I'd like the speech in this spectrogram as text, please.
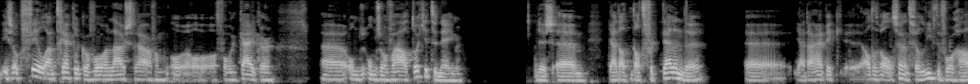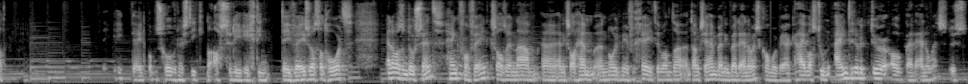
is ook veel aantrekkelijker voor een luisteraar of voor een kijker uh, om, om zo'n verhaal tot je te nemen. Dus um, ja, dat, dat vertellende, uh, ja, daar heb ik uh, altijd wel ontzettend veel liefde voor gehad. Ik deed op de schooljournalistiek de afstudeerrichting tv, zoals dat hoort. En er was een docent, Henk van Veen. Ik zal zijn naam en ik zal hem nooit meer vergeten, want dankzij hem ben ik bij de NOS komen werken. Hij was toen eindredacteur ook bij de NOS, dus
